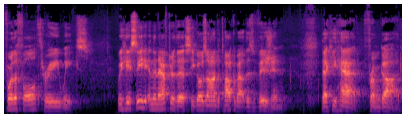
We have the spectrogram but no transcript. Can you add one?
for the full three weeks. We see, and then after this, he goes on to talk about this vision that he had from God.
